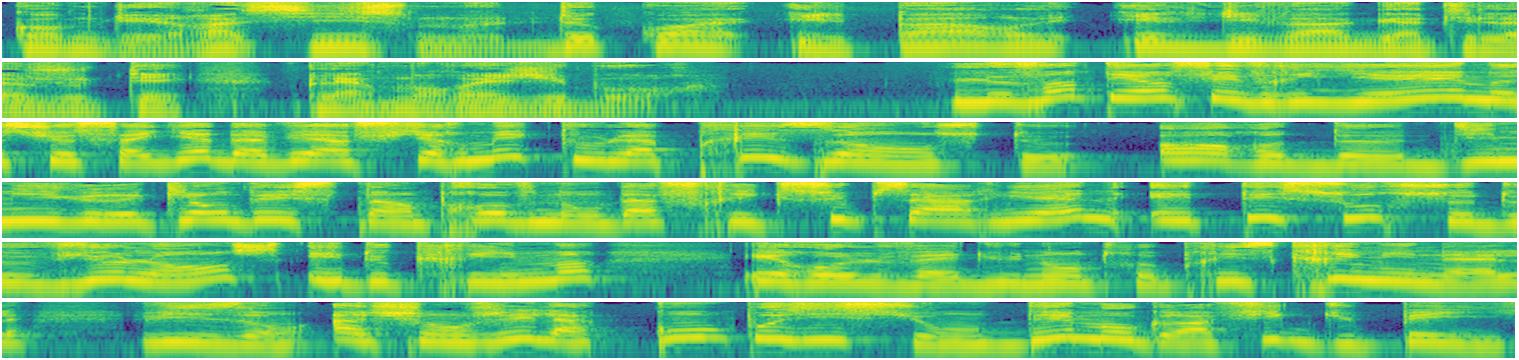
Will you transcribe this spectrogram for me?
comme du racisme. De quoi il parle, il divague, a-t-il ajouté Claire Moret-Gibourg. Le 21 février, M. Sayed avait affirmé que la présence de hordes d'immigrés clandestins provenant d'Afrique subsaharienne était source de violence et de crimes et relevait d'une entreprise criminelle visant à changer la composition démographique du pays.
